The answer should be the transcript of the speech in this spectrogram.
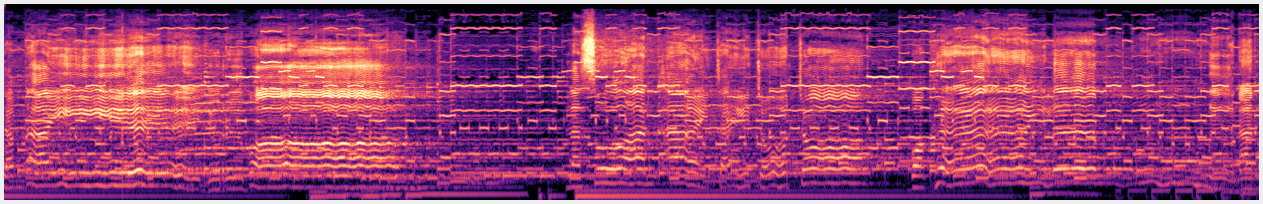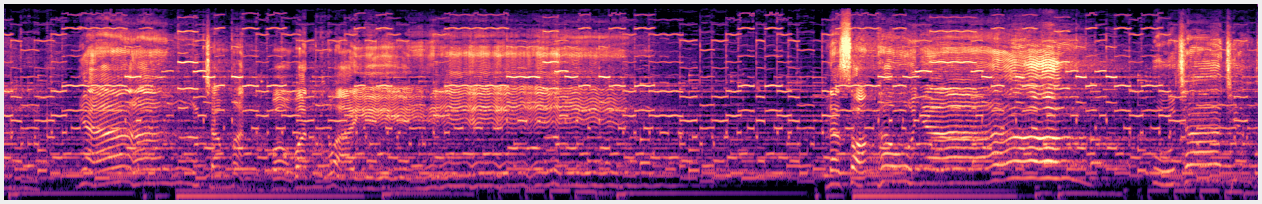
จำได้อยู่หรือบ่ละส่วนอ้ายใจโจดจ่อบ่เคยลืมมือนั้นยังจำมันบ่วันไหวและสองเฮายังผู้ชาชื่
